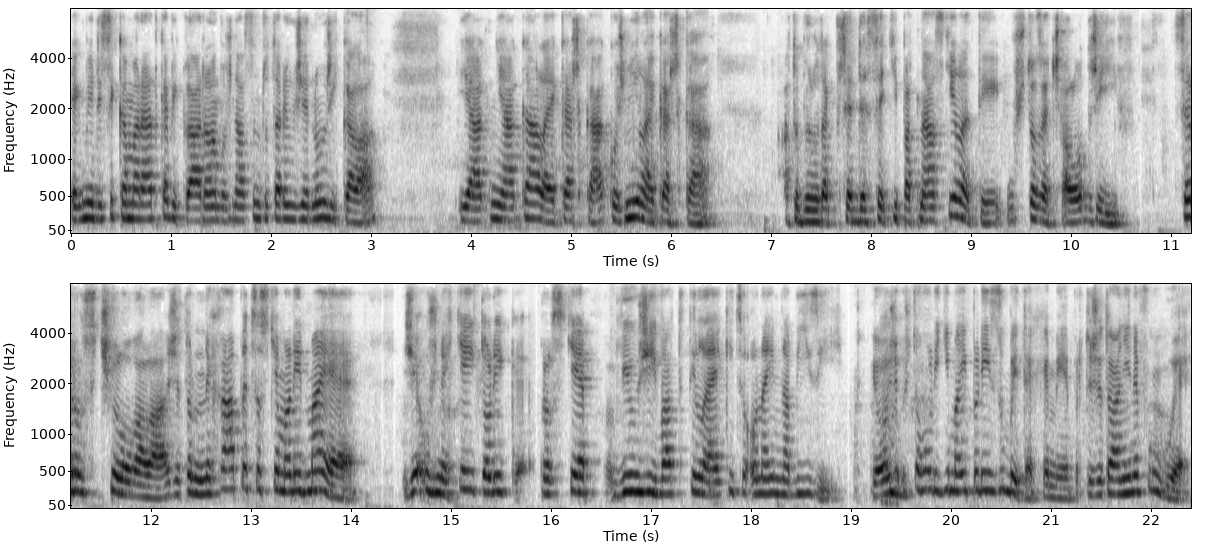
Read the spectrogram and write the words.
jak mi kdysi kamarádka vykládala, možná jsem to tady už jednou říkala, jak nějaká lékařka, kožní lékařka, a to bylo tak před 10-15 lety, už to začalo dřív, se rozčilovala, že to nechápe, co s těma lidma je, že už nechtějí tolik prostě využívat ty léky, co ona jim nabízí. Jo, že už toho lidi mají plný zuby té chemie, protože to ani nefunguje.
